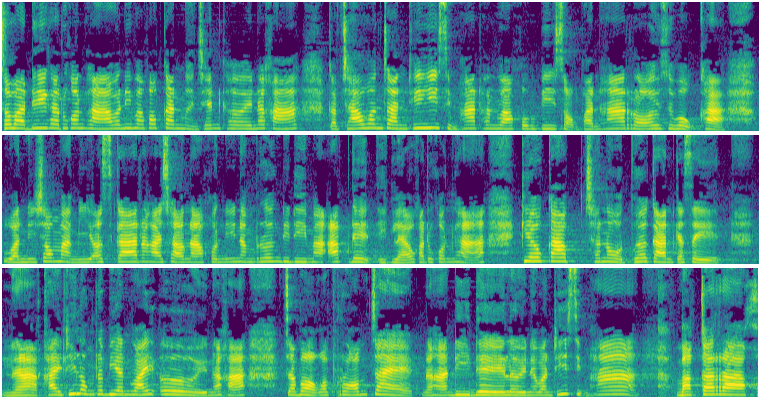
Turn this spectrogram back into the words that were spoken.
สวัสดีค่ะทุกคนคะวันนี้มาพบกันเหมือนเช่นเคยนะคะ กับเช้าวันจันทร์ที่ 25 ธันวาคมปี 2516 ค่ะ วันนี้ช่องมามีออสการ์นะคะ ชาวนาคนนี้นำเรื่องดีๆ มาอัปเดตอีกแล้วค่ะทุกคนคะเกี่ยวกับโฉนดเพื่อการเกษตรนะใครที่ลงทะเบียนไว้เอ่ยนะคะ จะบอกว่าพร้อมแจกนะคะดีเดย์เลยในวันที่ 15 มกราค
